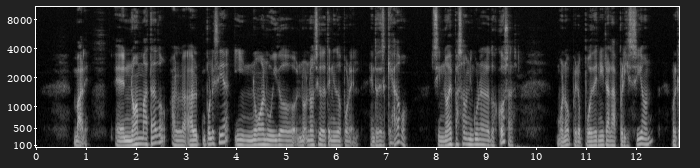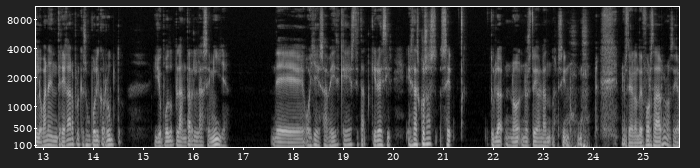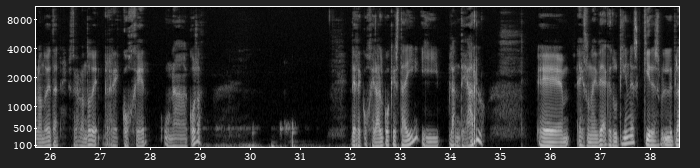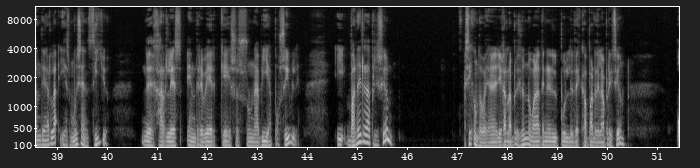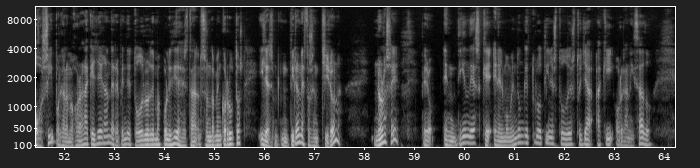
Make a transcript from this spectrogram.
Vale. eh, no han matado al, policía y no han huido, no, no han sido detenidos por él. Entonces, ¿qué hago? Si no he pasado ninguna de las dos cosas. Bueno, pero pueden ir a la prisión porque lo van a entregar porque es un policorrupto. Y yo puedo plantarle la semilla de, oye, ¿sabéis qué es? Tal? Quiero decir, estas cosas se... Tú no, no, estoy hablando, no, estoy hablando de forzar, no estoy hablando de tal, estoy hablando de recoger una cosa. De recoger algo que está ahí y plantearlo. Eh, es una idea que tú tienes, quieres plantearla y es muy sencillo de dejarles entrever que eso es una vía posible. Y van a ir a la prisión. Sí, cuando vayan a llegar a la prisión no van a tener el puzzle de escapar de la prisión. O sí, porque a lo mejor ahora que llegan, de repente todos los demás policías están, son también corruptos y les tiran estos en chirona. No lo sé, pero entiendes que en el momento en que tú lo tienes todo esto ya aquí organizado,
